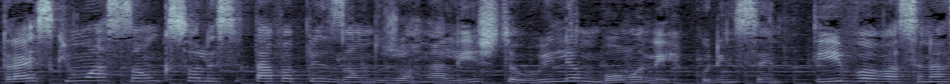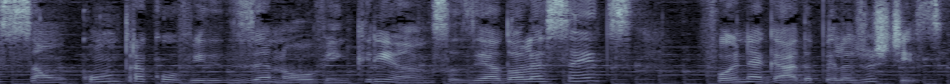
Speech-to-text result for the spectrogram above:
traz que uma ação que solicitava a prisão do jornalista William Bonner por incentivo à vacinação contra a Covid-19 em crianças e adolescentes foi negada pela Justiça.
